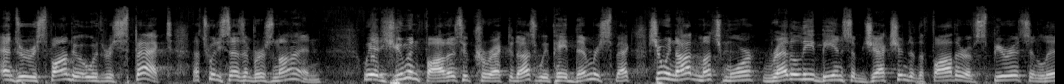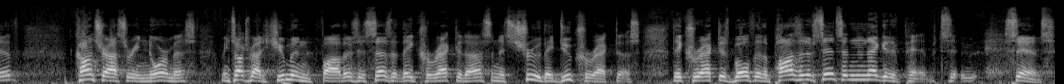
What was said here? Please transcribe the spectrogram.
and to respond to it with respect. That's what he says in verse 9. We had human fathers who corrected us. We paid them respect. Should we not much more readily be in subjection to the Father of spirits and live? Contrasts are enormous. When he talks about human fathers, it says that they corrected us, and it's true, they do correct us. They correct us both in the positive sense and in the negative sense.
